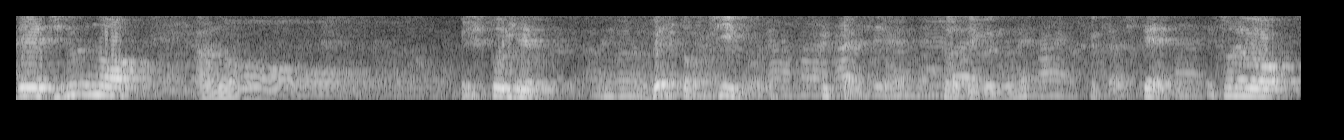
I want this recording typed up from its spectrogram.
で自分のあのベストイレブンあのベストのチームをね作ったりしてそう自分のね作ったりしてでそれを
